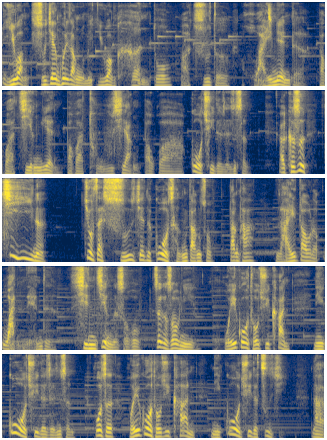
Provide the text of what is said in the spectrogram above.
遗忘时间会让我们遗忘很多啊，值得怀念的，包括经验，包括图像，包括过去的人生啊。可是记忆呢，就在时间的过程当中，当他来到了晚年的心境的时候，这个时候你回过头去看你过去的人生，或者回过头去看你过去的自己，那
